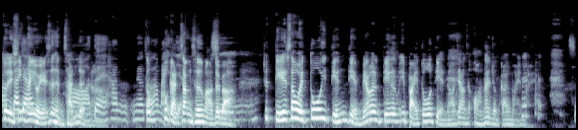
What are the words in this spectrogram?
对新朋友也是很残忍啊。对他没有都不敢上车嘛，对吧？就跌稍微多一点点，比方说跌个一百多点啊，这样子哦，那就该买买。是，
